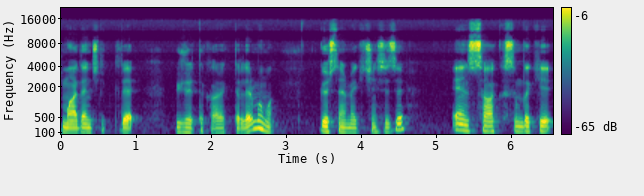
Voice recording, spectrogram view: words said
madencilikle ücretli karakterlerim ama göstermek için size en sağ kısımdaki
